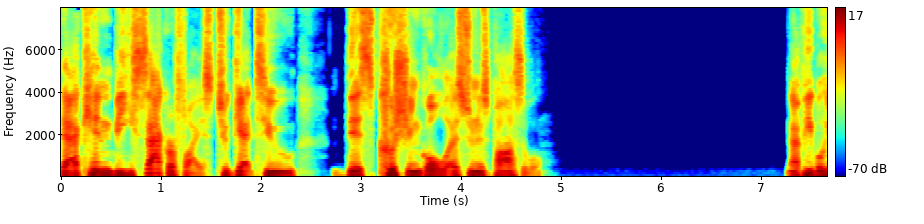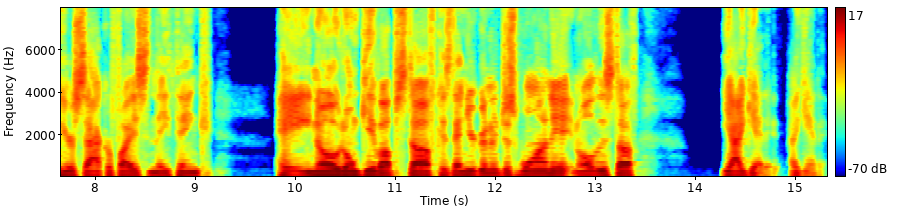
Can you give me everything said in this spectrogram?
that can be sacrificed to get to this cushion goal as soon as possible. Now, people hear sacrifice and they think, hey, no, don't give up stuff because then you're going to just want it and all this stuff. Yeah, I get it. I get it.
